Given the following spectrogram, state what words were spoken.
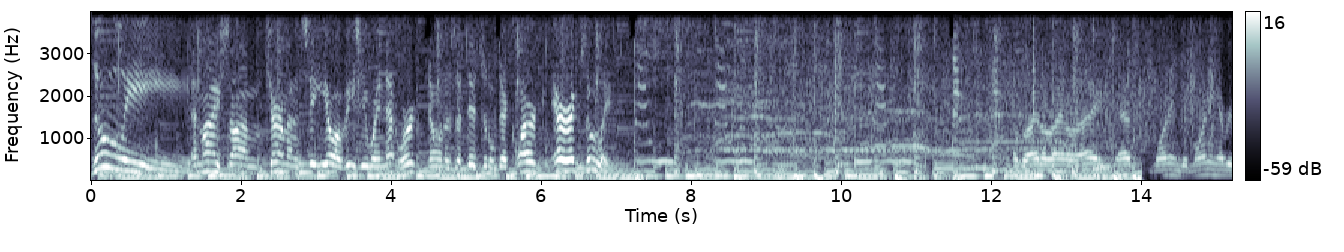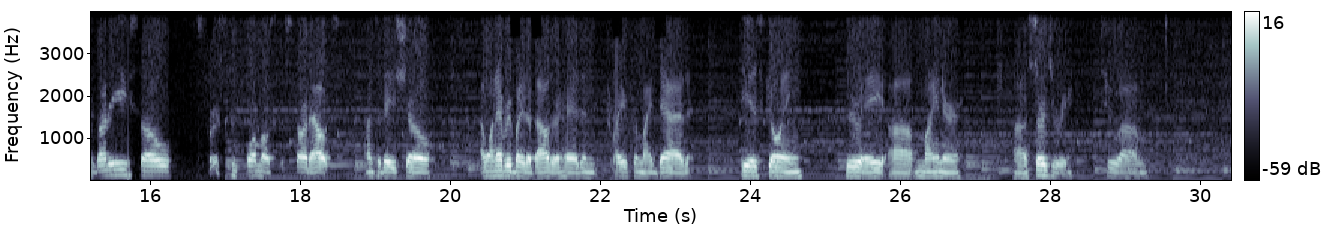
Zuley. And my son, chairman and CEO of Easy Way Network, known as the Digital Dick Clark, Eric Zuley. All right, all right, all right. Yes, good morning, good morning, everybody. So first and foremost, to start out on today's show, I want everybody to bow their head and pray for my dad. He is going through a uh, minor uh, surgery to um,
